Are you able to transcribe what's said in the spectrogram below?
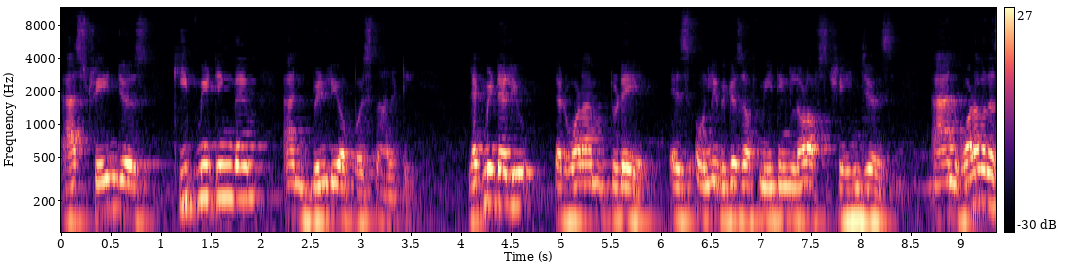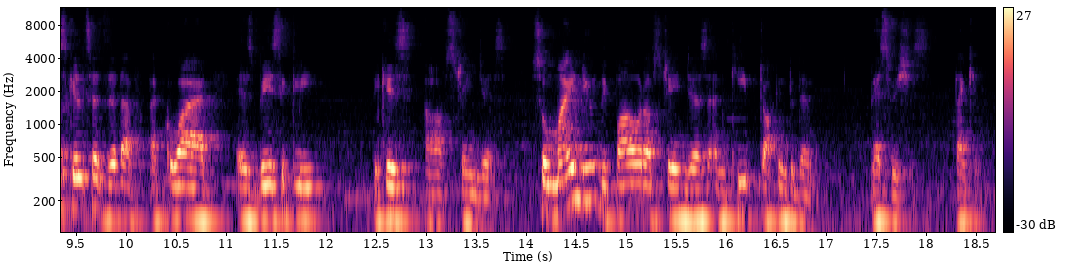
as strangers. Keep meeting them and build your personality. Let me tell you that what I'm today is only because of meeting a lot of strangers, and whatever the skill sets that I've acquired is basically because of strangers. So mind you the power of strangers and keep talking to them. Best wishes. Thank you.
